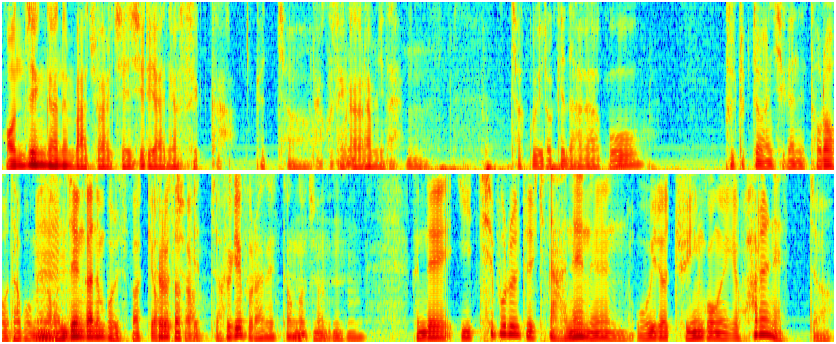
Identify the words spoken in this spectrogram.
언젠가는 마주할 진실이 아니었을까라고 그렇죠. 생각을 합니다. 음. 자꾸 이렇게 나가고 불특정한 시간에 돌아오다 보면 음. 언젠가는 볼 수밖에 없었겠죠. 그게 불안했던 음, 거죠. 음, 음. 음. 근데 이 치부를 들킨 아내는 오히려 주인공에게 화를 냈죠.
